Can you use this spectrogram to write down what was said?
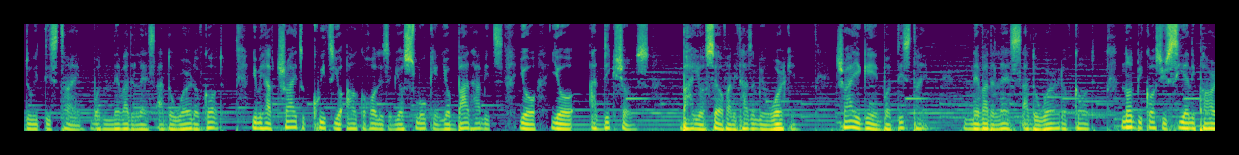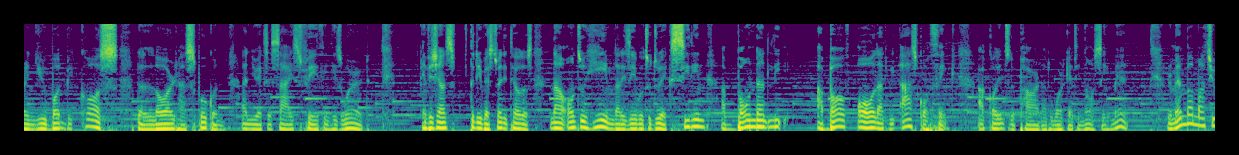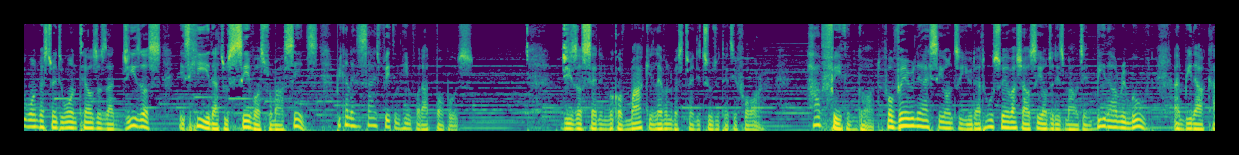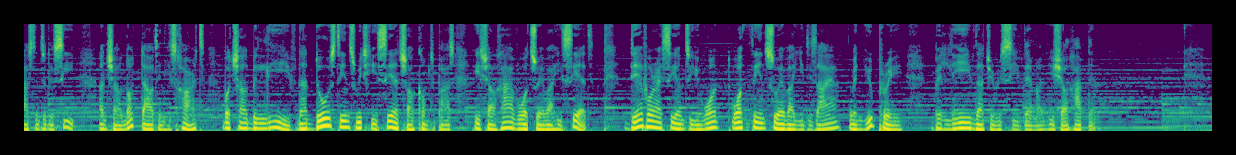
Do it this time, but nevertheless, at the word of God. You may have tried to quit your alcoholism, your smoking, your bad habits, your, your addictions by yourself, and it hasn't been working. Try again, but this time, nevertheless, at the word of God. Not because you see any power in you, but because the Lord has spoken and you exercise faith in His word. Ephesians 3 verse 20 tells us, Now unto him that is able to do exceeding abundantly above all that we ask or think, according to the power that worketh in us. Amen. Remember, Matthew 1 verse 21 tells us that Jesus is He that will save us from our sins. We can exercise faith in Him for that purpose. Jesus said in book of Mark 11 verse 22 to 34, have faith in God, for verily I say unto you that whosoever shall say unto this mountain, Be thou removed, and be thou cast into the sea, and shall not doubt in his heart, but shall believe that those things which he saith shall come to pass, he shall have whatsoever he saith. Therefore I say unto you, what, what things soever ye desire, when you pray, believe that you receive them, and ye shall have them.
